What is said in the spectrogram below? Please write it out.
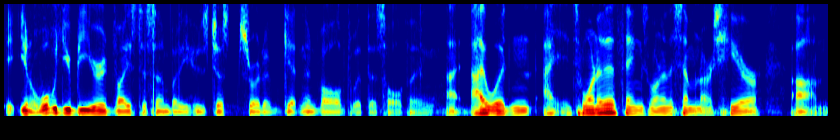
you know, what would you be your advice to somebody who's just sort of getting involved with this whole thing? I, I wouldn't. I, it's one of the things, one of the seminars here um,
